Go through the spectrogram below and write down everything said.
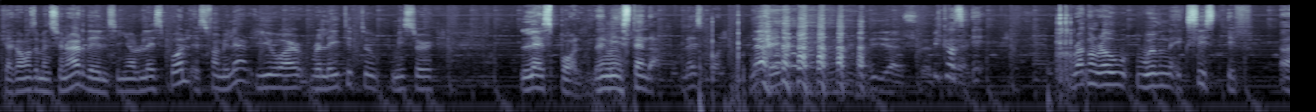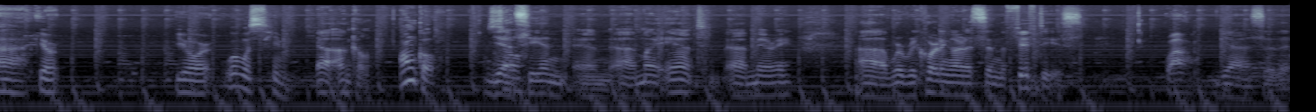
que acabamos de mencionar, del señor Les Paul, es familiar. You are related to Mr. Les Paul. Let me stand up. Les Paul. Okay? yes. because it, rock and roll wouldn't exist if uh, your your what was him yeah, uncle. uncle. Yes, So- he and and uh, my aunt uh, Mary uh, were recording artists in the '50s. Wow. Yeah, so that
